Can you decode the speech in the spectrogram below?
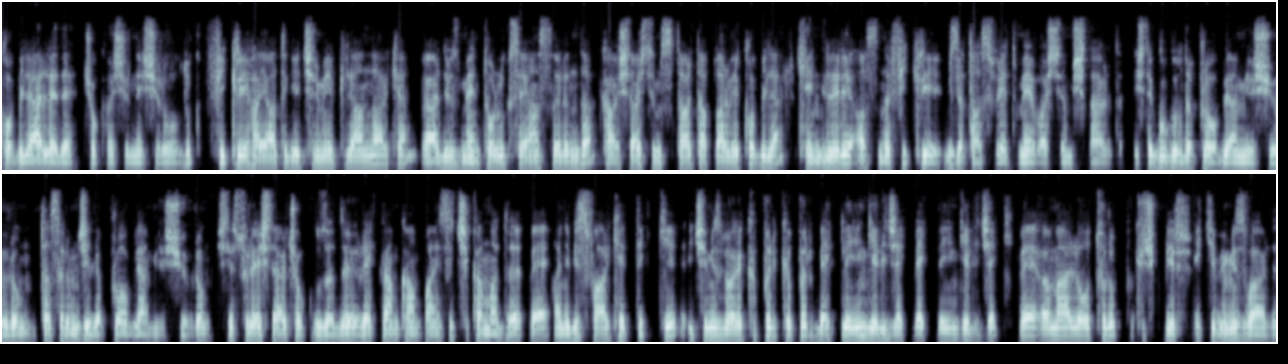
COBİ'lerle de çok haşır neşir olduk. Fikri hayatı geçirmeyi planlarken verdiğimiz mentorluk seanslarında karşılaştığımız startuplar ve COBİ'ler kendileri aslında fikri bize tasvir etmeye başlamışlardı. İşte Google'da problem yaşıyorum, tasarımcıyla problem yaşıyorum. İşte süreçler çok uzadı, reklam kampanyası çıkamadı ve hani biz fark ettik ki içimiz böyle kıpır kıpır bekleyin gelecek, bekleyin gelecek ve Ömer'le oturup küçük bir ekibimiz vardı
